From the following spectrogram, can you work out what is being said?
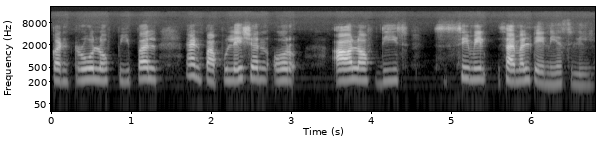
control of people and population or all of these simultaneously.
